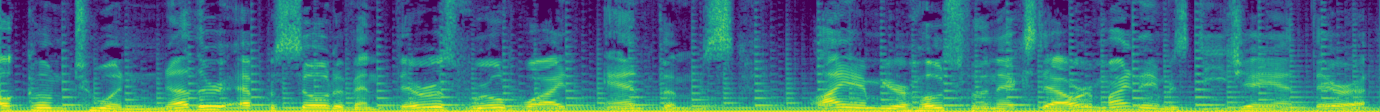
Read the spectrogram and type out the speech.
Welcome to another episode of Anthera's Worldwide Anthems. I am your host for the next hour. My name is DJ Anthera.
